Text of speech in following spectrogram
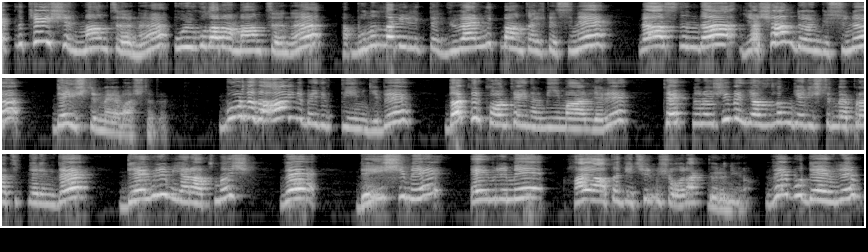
application mantığını, uygulama mantığını, bununla birlikte güvenlik mantalitesini ve aslında yaşam döngüsünü değiştirmeye başladı. Burada da aynı belirttiğim gibi Docker container mimarileri teknoloji ve yazılım geliştirme pratiklerinde devrim yaratmış ve değişimi, evrimi hayata geçirmiş olarak görünüyor. Ve bu devrim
